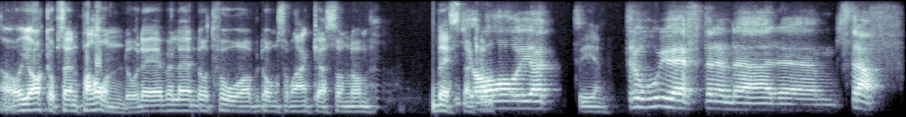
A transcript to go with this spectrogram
Ja, och Jakobsen Parondo, det är väl ändå två av de som rankas som de bästa. Ja, jag tror ju efter den där eh, straff,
